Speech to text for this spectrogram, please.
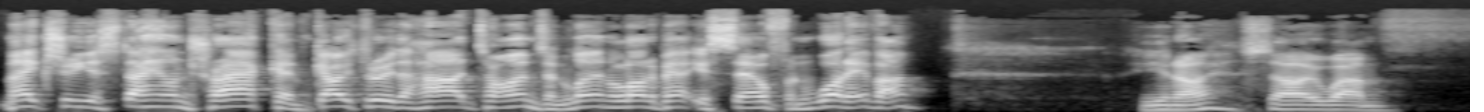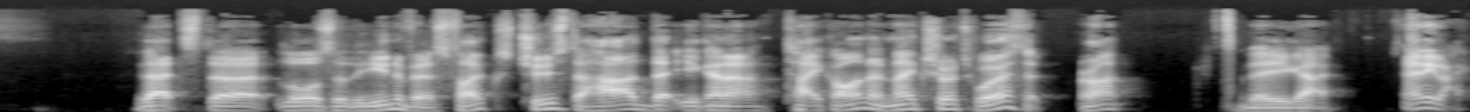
make sure you stay on track and go through the hard times and learn a lot about yourself and whatever. You know, so um, that's the laws of the universe, folks. Choose the hard that you're going to take on and make sure it's worth it, right? There you go. Anyway,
